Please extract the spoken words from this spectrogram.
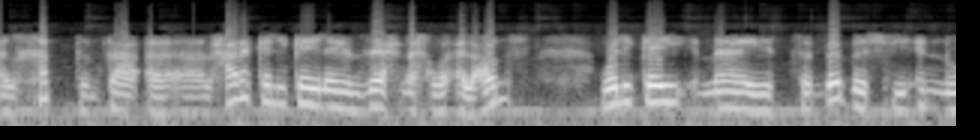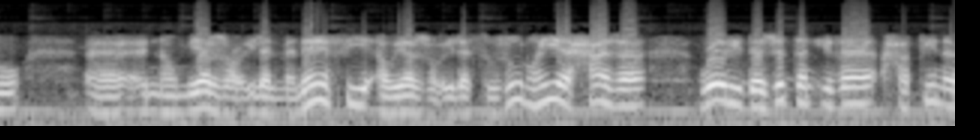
الخط نتاع آه، الحركة لكي لا ينزاح نحو العنف ولكي ما يتسببش في إنه آه إنهم يرجعوا إلى المنافي أو يرجعوا إلى السجون. وهي حاجة واردة جدا إذا حطينا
